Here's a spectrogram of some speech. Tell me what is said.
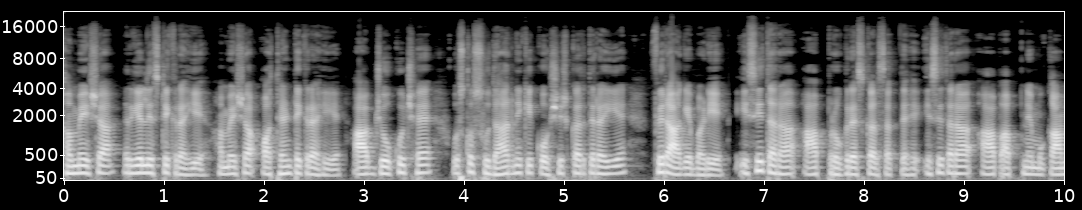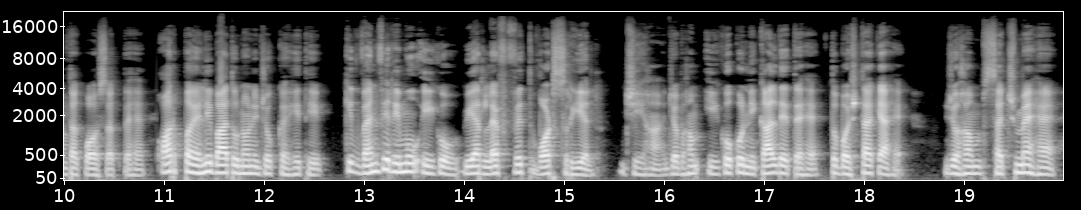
हमेशा रियलिस्टिक रहिए, हमेशा ऑथेंटिक रहिए। आप जो कुछ है, उसको सुधारने की कोशिश करते रहिए, फिर आगे बढ़िए। इसी तरह आप प्रोग्रेस कर सकते हैं, इसी तरह आप अपने मुकाम तक पहुँच सकते हैं। और पहली बात उन्होंने जो कही थी कि when we remove ego we are left with what's real जी हाँ जब हम ईगो को निकाल देते हैं तो बचता क्या है? जो हम सच में है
